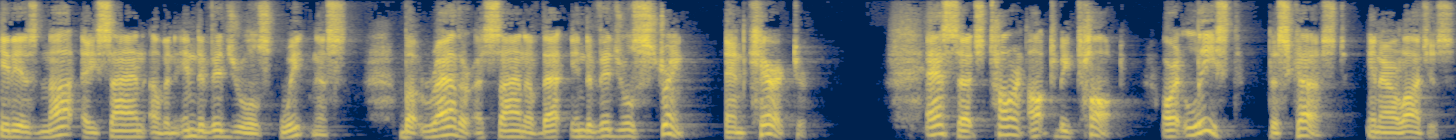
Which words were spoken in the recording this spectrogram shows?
It is not a sign of an individual's weakness, but rather a sign of that individual's strength and character. As such, tolerance ought to be taught, or at least discussed, in our lodges.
